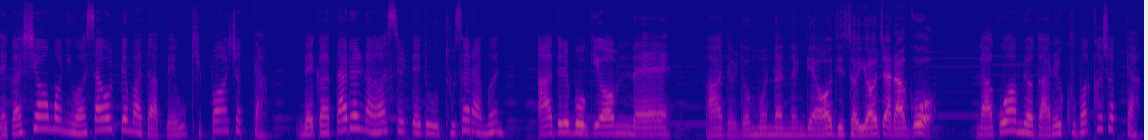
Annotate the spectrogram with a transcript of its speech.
내가 시어머니와 싸울 때마다 매우 기뻐하셨다. 내가 딸을 낳았을 때도 두 사람은 아들 복이 없네. 아들도 못 낳는 게 어디서 여자라고? 라고 하며 나를 구박하셨다.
